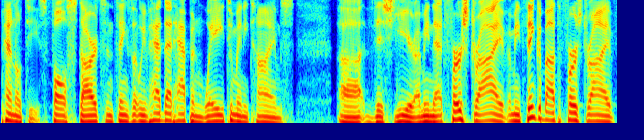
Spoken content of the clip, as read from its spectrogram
penalties, false starts, and things that we've had that happen way too many times uh, this year. I mean, that first drive. I mean, think about the first drive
